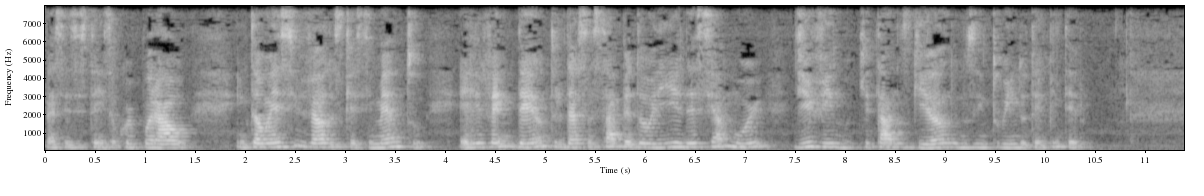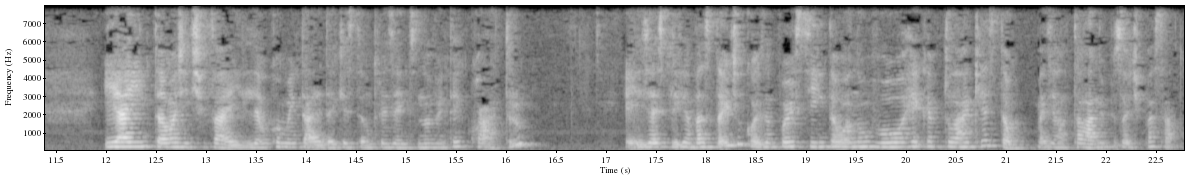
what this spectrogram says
nessa existência corporal. Então esse véu do esquecimento, ele vem dentro dessa sabedoria, desse amor divino que está nos guiando, nos intuindo o tempo inteiro. E aí então a gente vai ler o comentário da questão 394 ele já explica bastante coisa por si, então eu não vou recapitular a questão, mas ela tá lá no episódio passado.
